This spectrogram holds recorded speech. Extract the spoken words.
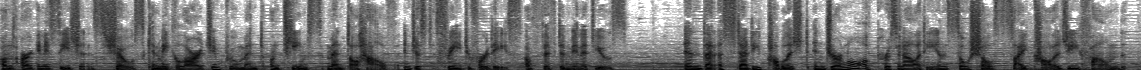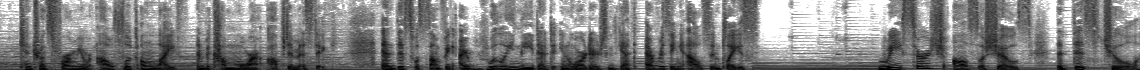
on organizations shows can make a large improvement on teams' mental health in just three to four days of 50 minute use and that a study published in Journal of Personality and Social Psychology found can transform your outlook on life and become more optimistic. And this was something I really needed in order to get everything else in place. Research also shows that this tool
